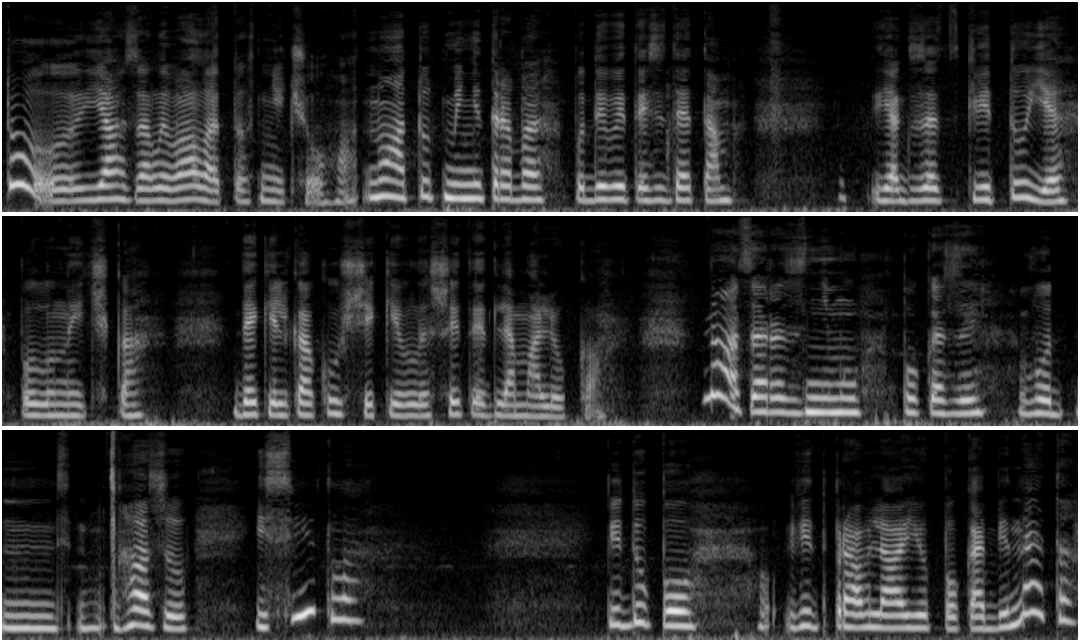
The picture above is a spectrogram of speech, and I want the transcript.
то е, я заливала, то нічого. Ну, а тут мені треба подивитись, де там, як заквітує полуничка, декілька кущиків лишити для малюка. Ну, а зараз зніму покази вод... газу і світла. Піду по відправляю по кабінетах.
